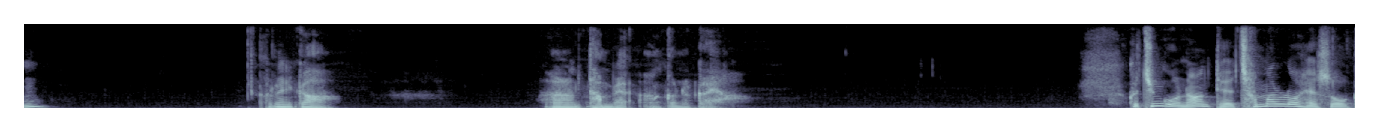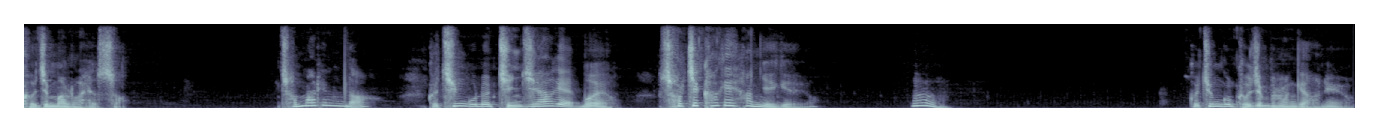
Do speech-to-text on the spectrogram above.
응? 그러니까, 아, 담배 안 끊을 거야. 그 친구가 나한테 참말로 해서 거짓말로 했어. 참말입니다. 그 친구는 진지하게 뭐예요? 솔직하게 한 얘기예요. 응. 그 친구는 거짓말한 게 아니에요.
